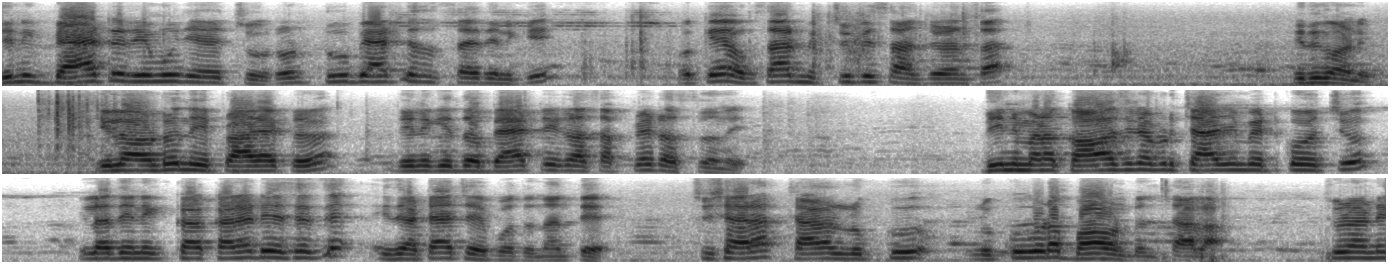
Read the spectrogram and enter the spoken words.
దీనికి బ్యాటరీ రిమూవ్ చేయొచ్చు. రెండు టూ బ్యాటరీస్ వస్తాయి దీనికి. ఓకే ఒకసారి మీకు చూపిస్తాను చూడండి సార్. ఇదిగోండి ఇలా ఉంటుంది ఈ ప్రోడక్ట్ దీనికి ఇదో బ్యాటరీ ఇలా సపరేట్ వస్తుంది. దీన్ని మనకు కావాల్సినప్పుడు ఛార్జింగ్ పెట్టుకోవచ్చు. ఇలా దీనికి కనెక్ట్ చేసేస్తే ఇది అటాచ్ అయిపోతుంది అంతే. చూసారా చాలా లుక్ లుక్ కూడా బాగుంటుంది చాలా. చూడండి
